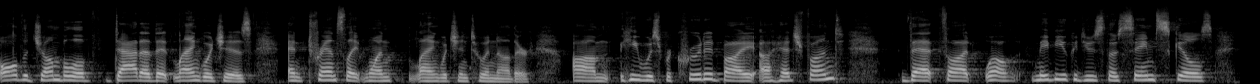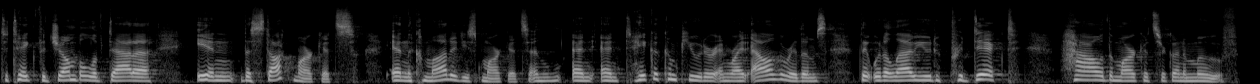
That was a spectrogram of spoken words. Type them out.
all the jumble of data that language is and translate one language into another. Um, he was recruited by a hedge fund that thought, well, maybe you could use those same skills to take the jumble of data in the stock markets and the commodities markets and, and, and take a computer and write algorithms that would allow you to predict how the markets are going to move,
